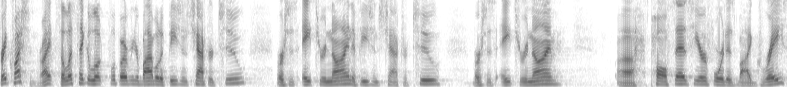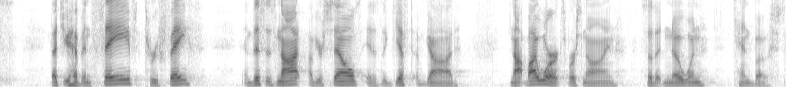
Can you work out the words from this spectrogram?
Great question, right? So let's take a look, flip over in your Bible to Ephesians chapter 2, verses 8 through 9, Ephesians chapter 2, verses 8 through 9. Uh, Paul says here, For it is by grace that you have been saved through faith, and this is not of yourselves, it is the gift of God, not by works, verse 9, so that no one can boast.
